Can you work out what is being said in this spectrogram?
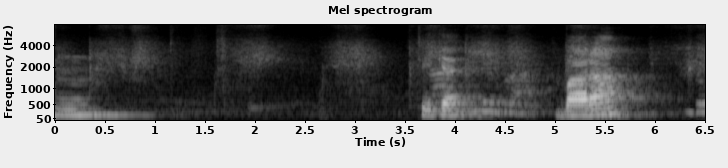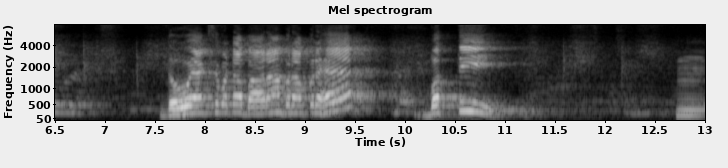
ਹੈ। ਹੂੰ ਠੀਕ ਹੈ 12 2 ਐਕਸ 2x 12 ਬਰਾਬਰ ਹੈ 32 ਹੂੰ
